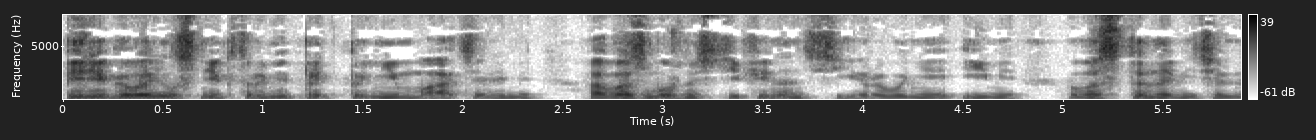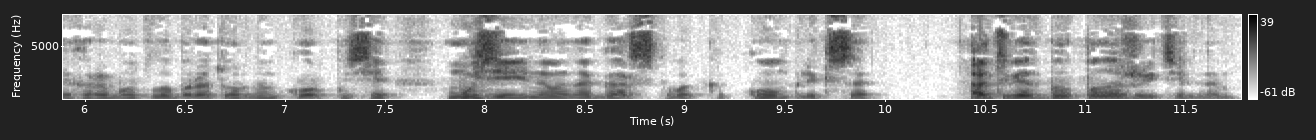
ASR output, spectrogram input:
переговорил с некоторыми предпринимателями о возможности финансирования ими восстановительных работ в лабораторном корпусе музейного Нагарского комплекса. Ответ был положительным.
